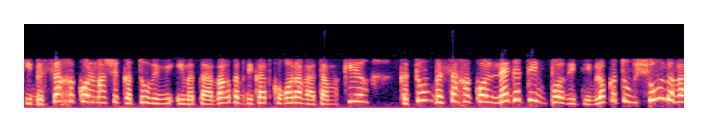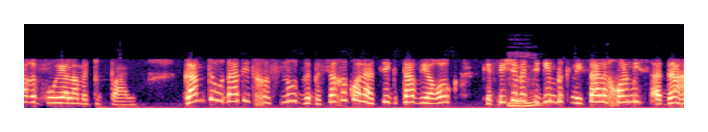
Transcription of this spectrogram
כי בסך הכל מה שכתוב, אם, אם אתה עברת בדיקת קורונה ואתה מכיר, כתוב בסך הכל נגטיב פוזיטיב, לא כתוב שום דבר רפואי על המטופל. גם תעודת התחסנות זה בסך הכל להציג תו ירוק, כפי שמציגים בכניסה לכל מסעדה.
